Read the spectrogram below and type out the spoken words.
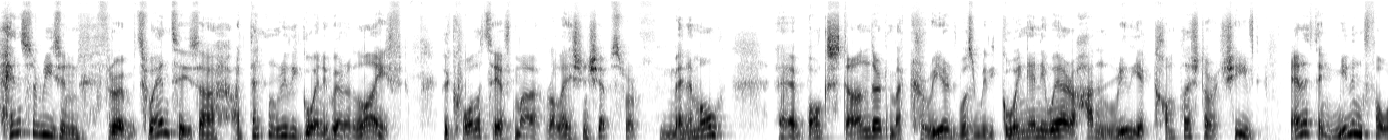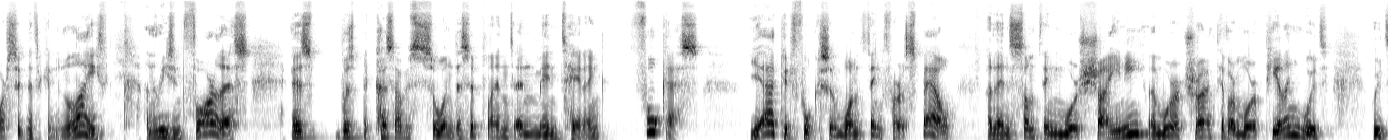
Hence the reason throughout my twenties I, I didn't really go anywhere in life. The quality of my relationships were minimal, uh, bog standard. My career wasn't really going anywhere. I hadn't really accomplished or achieved anything meaningful or significant in life. And the reason for this is was because I was so undisciplined in maintaining focus. Yeah, I could focus on one thing for a spell, and then something more shiny and more attractive or more appealing would would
